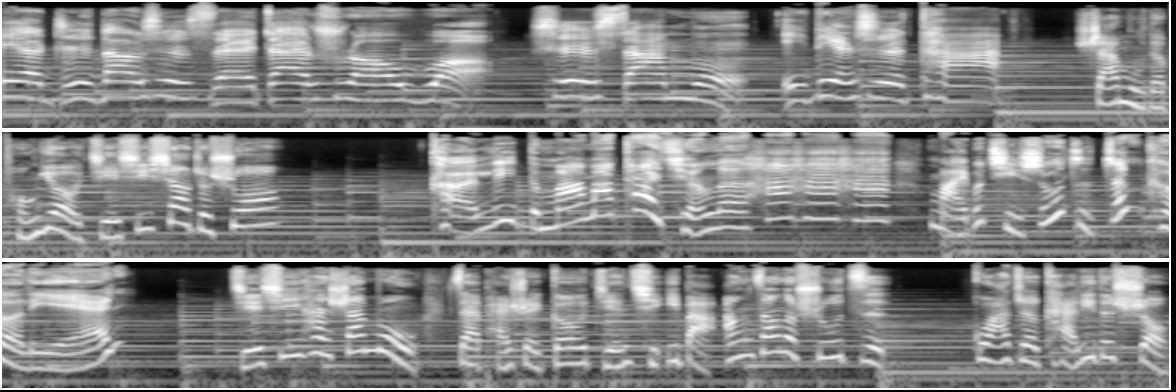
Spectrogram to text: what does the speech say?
也知道是谁在说我，是山姆，一定是他。山姆的朋友杰西笑着说。凯莉的妈妈太穷了，哈哈哈，哈！买不起梳子，真可怜。杰西和山姆在排水沟捡起一把肮脏的梳子，刮着凯莉的手，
